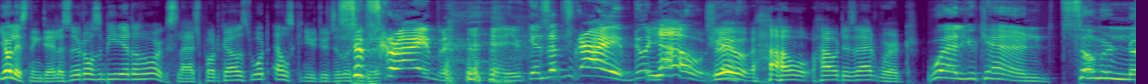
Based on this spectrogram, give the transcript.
You're listening to awesomepedia.org slash podcast. What else can you do to listen to Subscribe! you can subscribe! Do it now! True. Yes. How how does that work? Well, you can summon uh,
